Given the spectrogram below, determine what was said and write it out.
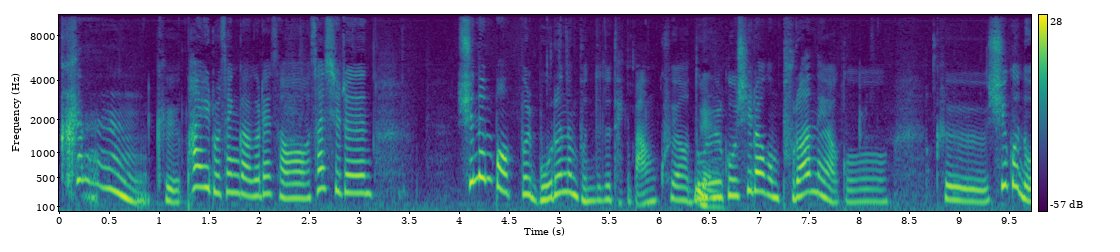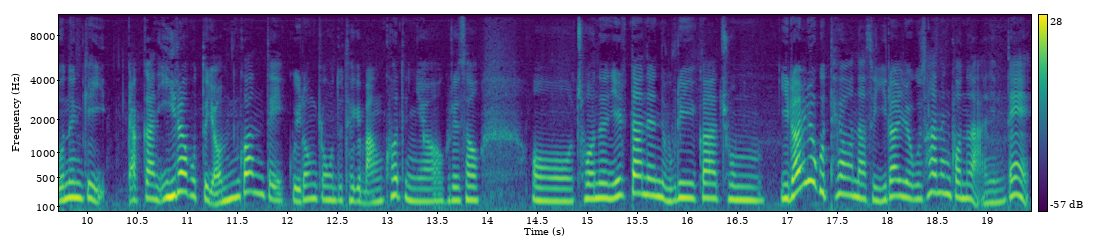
큰 그 파이로 생각을 해서 사실은 쉬는 법을 모르는 분들도 되게 많고요. 네. 놀고 쉬라고는 불안해하고 그 쉬고 노는 게 약간 일하고 또 연관돼 있고 이런 경우도 되게 많거든요. 그래서 어 저는 일단은 우리가 좀 일하려고 태어나서 일하려고 사는 거는 아닌데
